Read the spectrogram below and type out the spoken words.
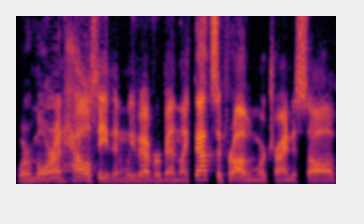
we're more unhealthy than we've ever been like that's the problem we're trying to solve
